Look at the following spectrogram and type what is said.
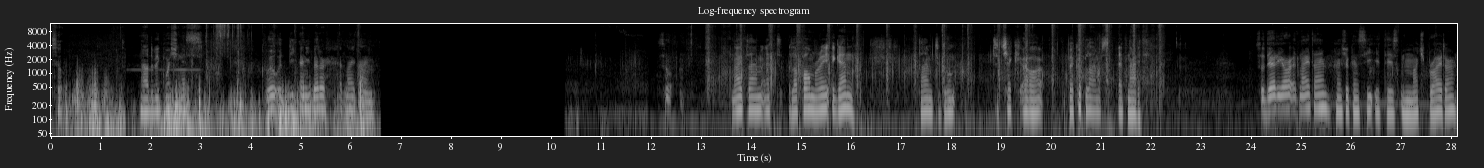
So now the big question is, will it be any better at night time? So, nighttime at La Palmeraie again. Time to go to check our backup lamps at night. So there they are at nighttime. As you can see, it is much brighter.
